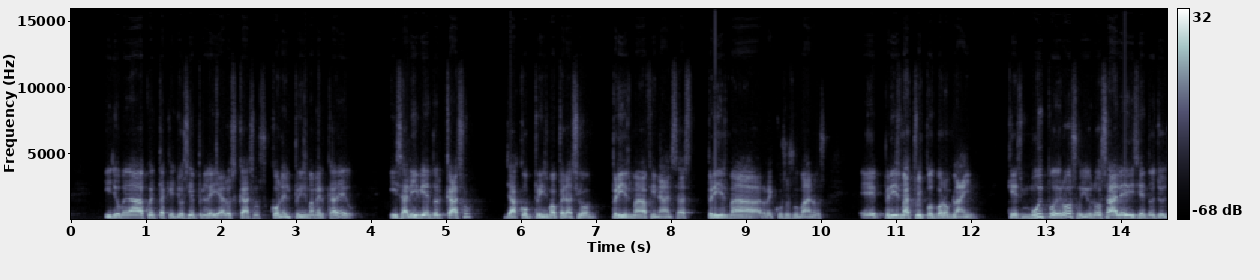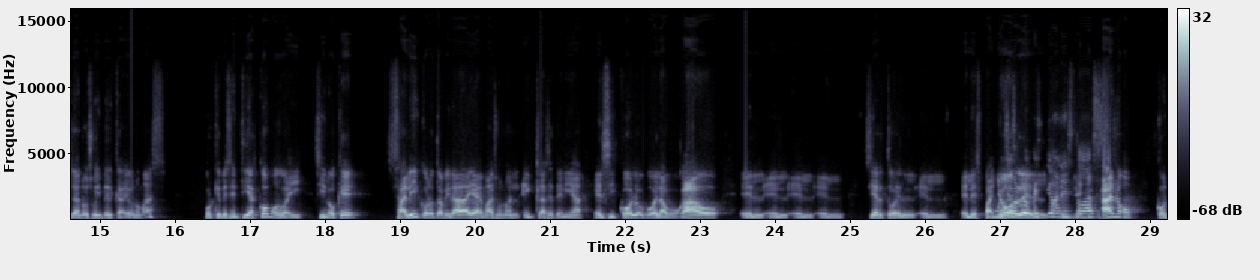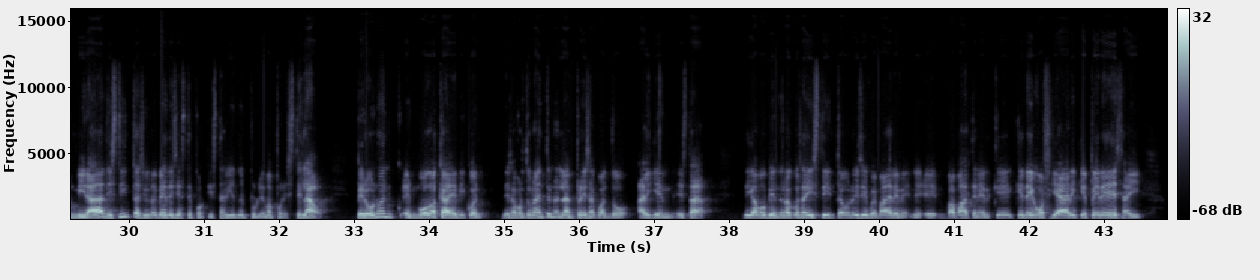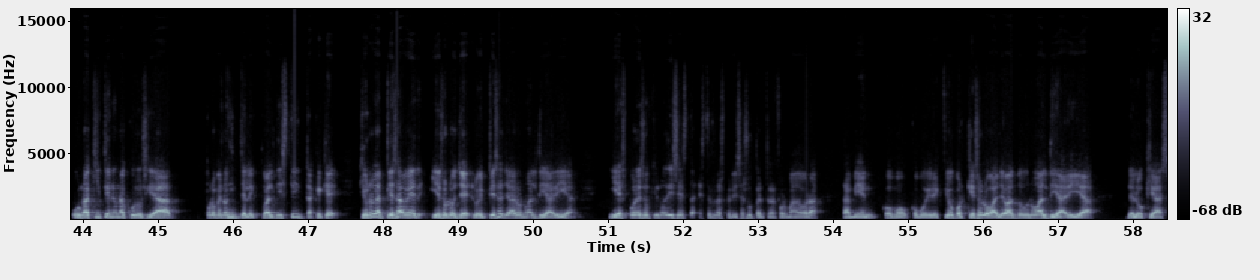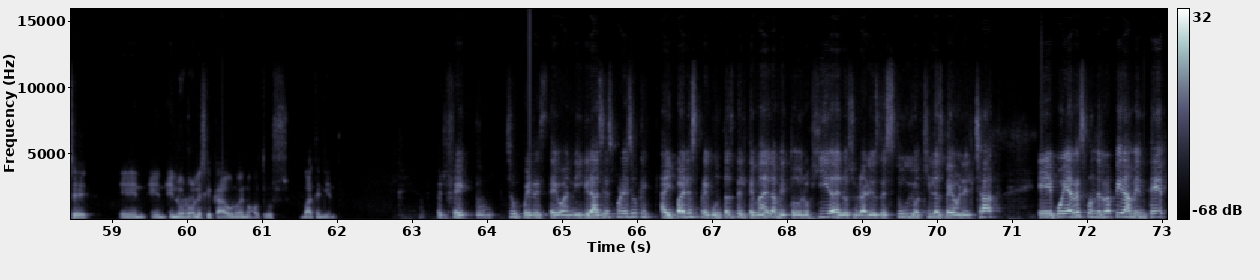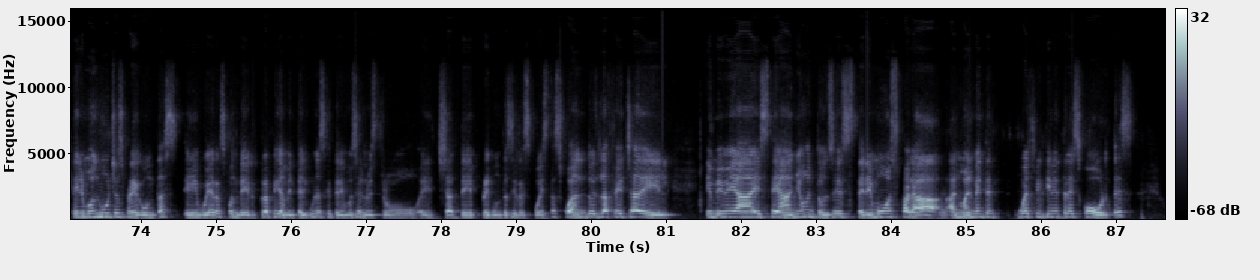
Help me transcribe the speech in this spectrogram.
y yo me daba cuenta que yo siempre leía los casos con el prisma mercadeo. Y salí viendo el caso ya con prisma operación, prisma finanzas, prisma recursos humanos, eh, prisma triple bottom line, que es muy poderoso. Y uno sale diciendo, yo ya no soy mercadeo nomás, porque me sentía cómodo ahí, sino que salí con otra mirada y además uno en, clase tenía el psicólogo, el abogado, el, el ¿cierto? El, el, el español, el, mexicano, con miradas distintas y uno a veces decía, este, ¿por qué está viendo el problema por este lado? Pero uno en, en modo académico, desafortunadamente uno en la empresa, cuando alguien está, digamos, viendo una cosa distinta, uno dice, pues madre, eh, vamos a tener que, que, negociar y qué pereza. Y uno aquí tiene una curiosidad, por lo menos intelectual, distinta, que, que, que uno la empieza a ver y eso lo, lo empieza a llevar uno al día a día. Y es por eso que uno dice, esta, esta es una experiencia súper transformadora también como, como directivo, porque eso lo va llevando uno al día a día de lo que hace en, en, los roles que cada uno de nosotros va teniendo. Perfecto, súper Esteban. Y gracias por eso, que hay varias preguntas del tema de la metodología, de los horarios de estudio, aquí las veo en el chat. Eh, voy a responder rápidamente, tenemos muchas preguntas, eh, voy a responder rápidamente algunas que tenemos en nuestro eh, chat de preguntas y respuestas. ¿Cuándo es la fecha del MBA este año. Entonces tenemos para anualmente, Westfield tiene tres cohortes,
